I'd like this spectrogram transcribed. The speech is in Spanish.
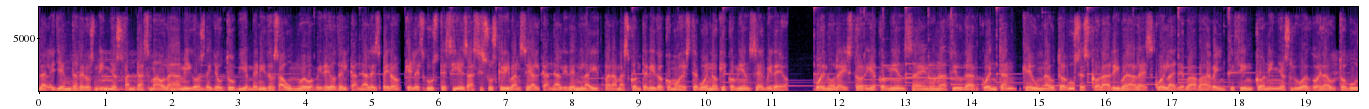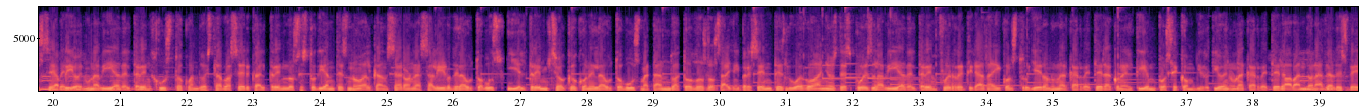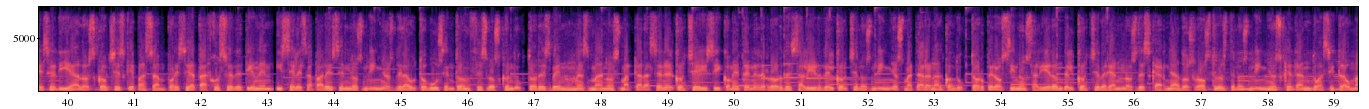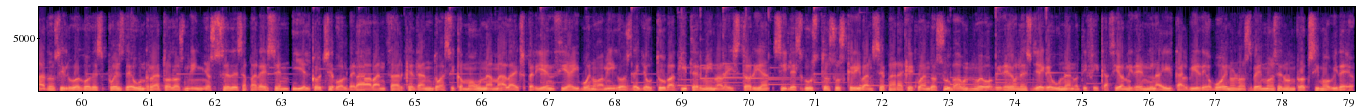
La leyenda de los niños fantasma. Hola amigos de Youtube bienvenidos a un nuevo video del canal. Espero que les guste. Si es así suscríbanse al canal y den like para más contenido como este bueno que comience el video. Bueno la historia comienza en una ciudad cuentan que un autobús escolar iba a la escuela llevaba a 25 niños luego el autobús se abrió en una vía del tren justo cuando estaba cerca el tren los estudiantes no alcanzaron a salir del autobús y el tren chocó con el autobús matando a todos los allí presentes luego años después la vía del tren fue retirada y construyeron una carretera con el tiempo se convirtió en una carretera abandonada desde ese día los coches que pasan por ese atajo se detienen y se les aparecen los niños del autobús. Entonces los conductores ven unas manos marcadas en el coche y si cometen el error de salir del coche los niños matarán al conductor pero si no salieron del coche verán los descarnados rostros de los niños quedando así traumados y luego después de un rato los niños se desaparecen y el coche volverá a avanzar quedando así como una mala experiencia. Y bueno amigos de youtube aquí termina la historia. Si les gustó sus suscríbanse para que cuando suba un nuevo video les llegue una notificación y den like al video bueno nos vemos en un próximo video.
